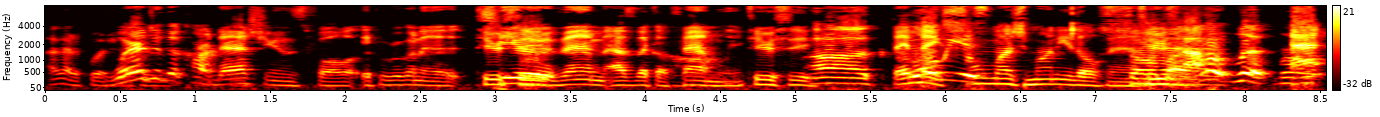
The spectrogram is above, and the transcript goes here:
I got a question. Where do the Kardashians fall if we were gonna tier, tier them as like a family? Tier C. Uh, they make so much money though, fam. So much. I don't look, bro. At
